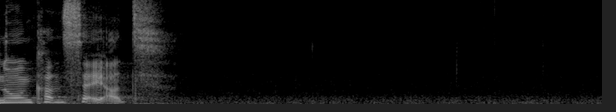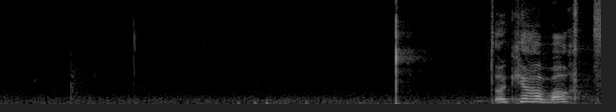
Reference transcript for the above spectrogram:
Noen kan si at Dere har vært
